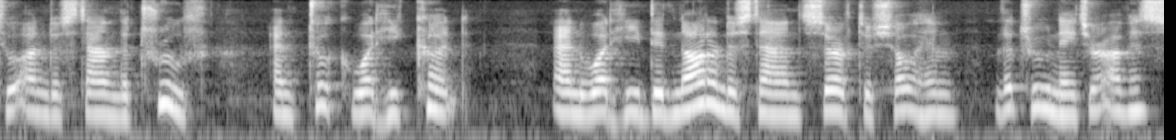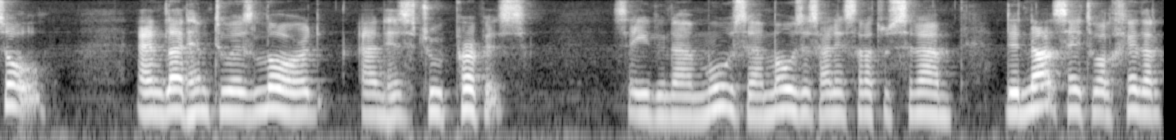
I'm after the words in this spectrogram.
to understand the truth and took what he could, and what he did not understand served to show him the true nature of his soul and led him to his Lord and his true purpose. Sayyiduna Musa, Moses والسلام, did not say to Al Khidr,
